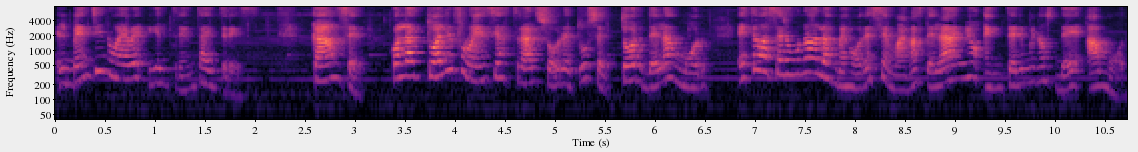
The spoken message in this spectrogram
el 29 y el 33. Cáncer, con la actual influencia astral sobre tu sector del amor, esta va a ser una de las mejores semanas del año en términos de amor.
